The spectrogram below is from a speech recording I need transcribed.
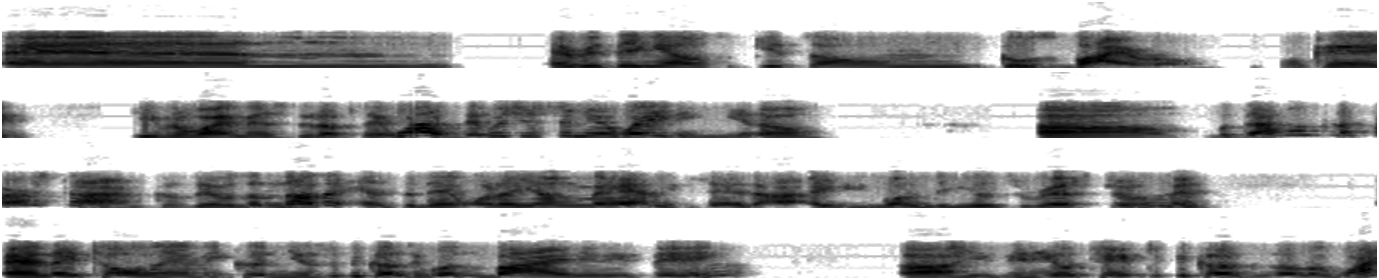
and everything else gets on goes viral. Okay, even a white man stood up and said, "What? They were just sitting there waiting," you know. Um, but that wasn't the first time because there was another incident when a young man he said he wanted to use the restroom and and they told him he couldn't use it because he wasn't buying anything. Uh, he videotaped it because another white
